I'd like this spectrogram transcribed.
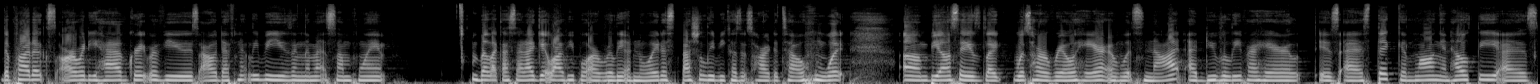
The products already have great reviews. I'll definitely be using them at some point. But like I said, I get why people are really annoyed, especially because it's hard to tell what um, Beyonce is like what's her real hair and what's not. I do believe her hair is as thick and long and healthy as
